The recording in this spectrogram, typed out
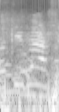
Aqui embaixo.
